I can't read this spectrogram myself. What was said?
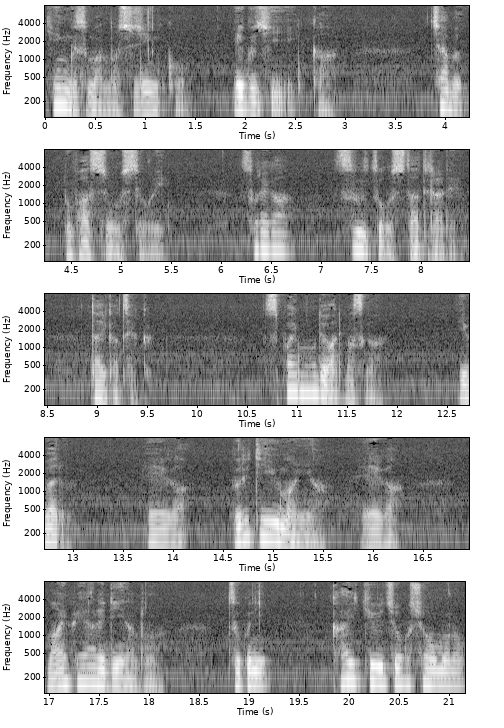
キングスマン」の主人公エグジーがチャブのファッションをしておりそれがスーツを仕立てられ大活躍。スパイものではありますがいわゆる映画「ブリティ・ウーマン」や映画「マイ・フェア・レディ」などの俗に階級上昇もの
